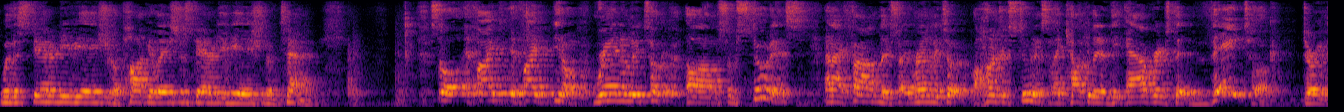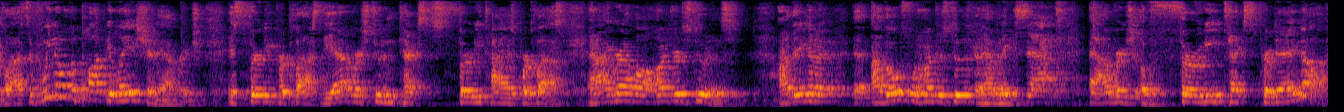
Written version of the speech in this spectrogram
with a standard deviation, a population standard deviation of 10. So if I, if I, you know, randomly took um, some students and I found this, I randomly took 100 students and I calculated the average that they took during class. If we know the population average is 30 per class, the average student texts 30 times per class, and I grab 100 students, are they gonna, are those 100 students gonna have an exact average of 30 texts per day? No.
